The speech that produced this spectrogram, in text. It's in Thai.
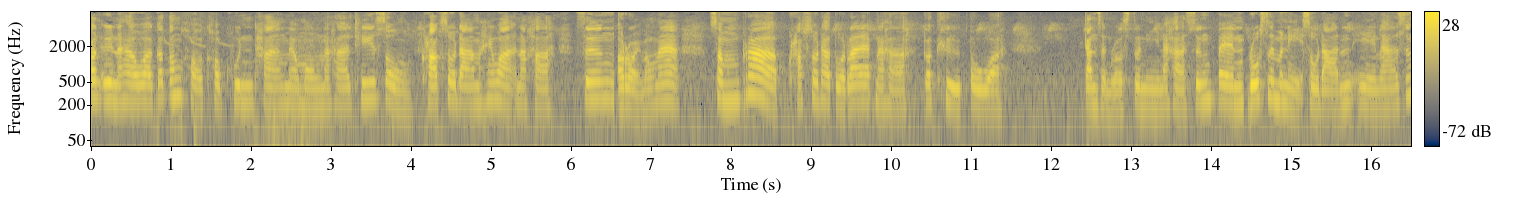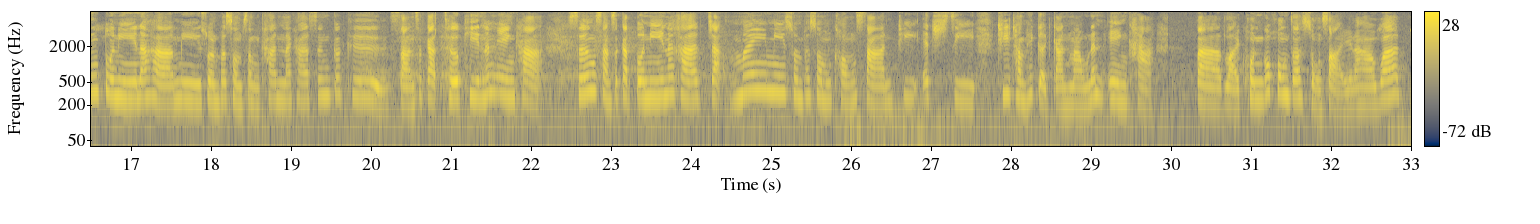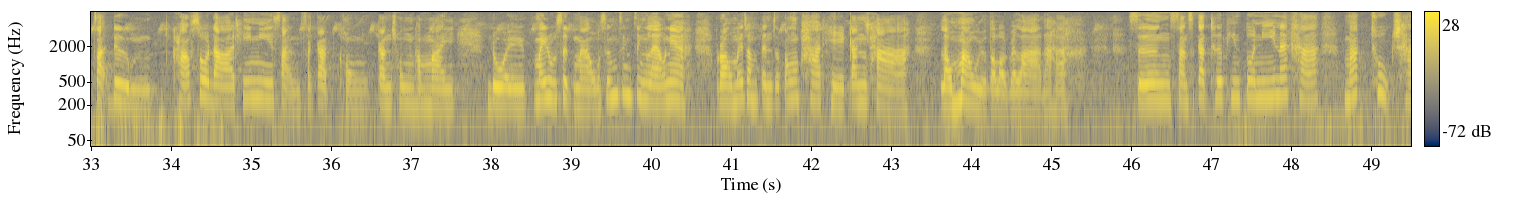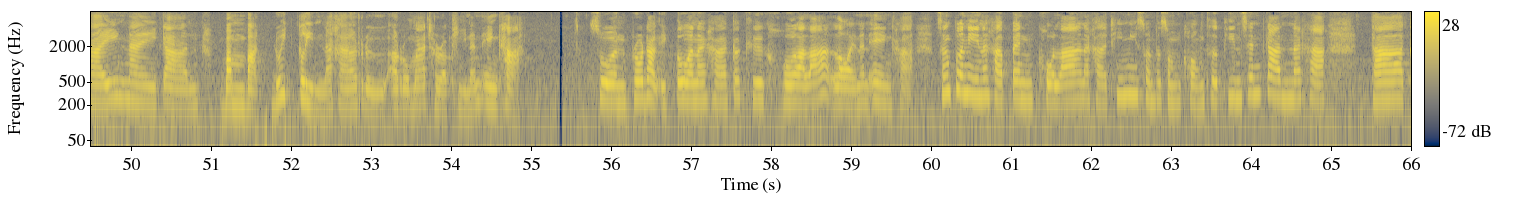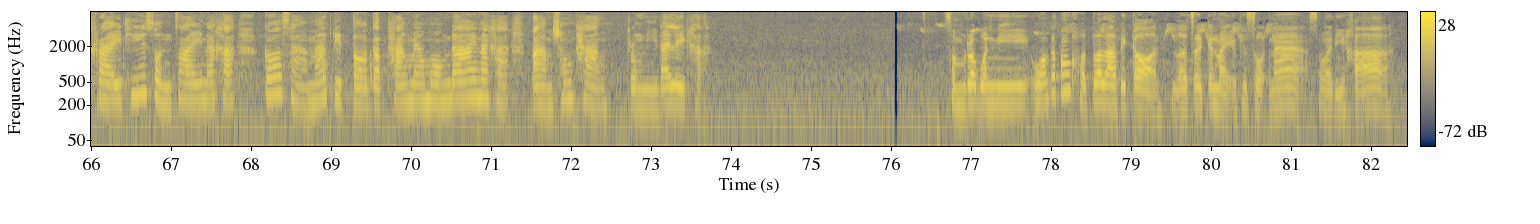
ก่อนอื่นนะคะว่าก็ต้องขอขอบคุณทางแมวมองนะคะ ที่ส่งคราฟโซดามาให้วะนะคะ ซึ่งอร่อยมากๆสำหรับคราฟโซดาตัวแรกนะคะ ก็คือตัว กันสันโรสตัวนี้นะคะ ซึ่งเป็นโรสเลมอนเน e โซดานั่นเองนะคะ ซึ่งตัวนี้นะคะมีส่วนผสมสำคัญนะคะ ซึ่งก็คือสารสกัดเทอร์พีนนั่นเองค่ะ ซึ่งสารสกัดตัวนี้นะคะจะไม่มีส่วนผสมของสาร THC ที่ทำให้เกิดการเมานั่นเองค่ะ แต่หลายคนก็คงจะสงสัยนะคะว่าจะดื่มคราฟโซดาที่มีสารสกัดของกัญชงทำไม โดยไม่รู้สึกเมา ซึ่งจริง ๆ แล้วเนี่ย เราไม่จำเป็นจะต้องพาเทกัญชา แล้วเมาอยู่ตลอดเวลานะคะซึ่งสารสกัดเทอร์พีนตัวนี้นะคะ มักถูกใช้ในการบำบัดด้วยกลิ่นนะคะ หรือ aroma therapy นั่นเองค่ะ ส่วน Product อีกตัวนะคะก็คือโคลาล่าลอยนั่นเองค่ะ ซึ่งตัวนี้นะคะเป็นโคลานะคะที่มีส่วนผสมของเทอร์พีนเช่นกันนะคะ ถ้าใครที่สนใจนะคะ ก็สามารถติดต่อกับทางแมวมองได้นะคะ ตามช่องทางตรงนี้ได้เลยค่ะสำหรับวันนี้อัวก็ต้องขอตัวลาไปก่อน แล้วเจอกันใหม่เอพิโซดหน้า สวัสดีค่ะ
